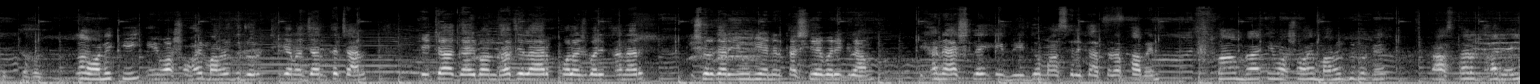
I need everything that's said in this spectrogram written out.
করতে হয়। অনেকেই এই অসহায় মানুষগুলোর ঠিকানা জানতে চান। এটা গাইবান্ধা জেলার পলাশবাড়ি থানার কিশোরগাড়ি ইউনিয়নের কাশিয়াবাড়ি গ্রাম। এখানে আসলে এই বৃদ্ধ মা আপনারা পাবেন। তো আমরা এই অসহায় মানুষগুলোকে রাস্তার ধারেই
